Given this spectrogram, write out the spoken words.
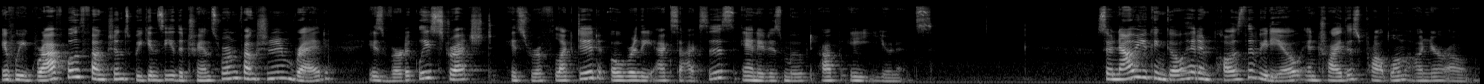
If we graph both functions, we can see the transform function in red is vertically stretched, it's reflected over the x-axis, and it is moved up 8 units. So now you can go ahead and pause the video and try this problem on your own.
